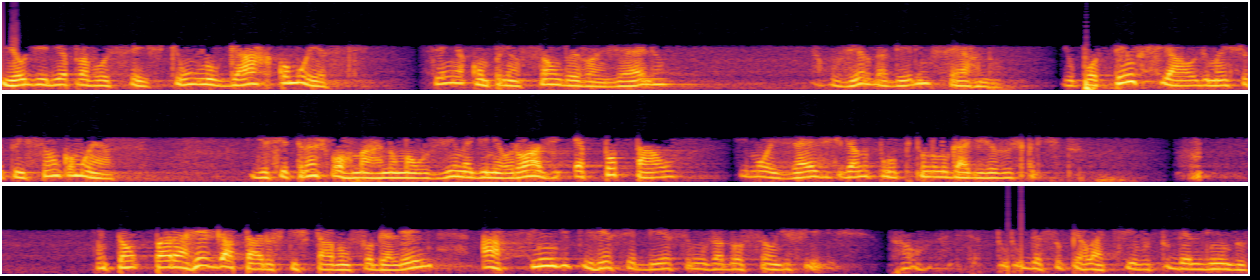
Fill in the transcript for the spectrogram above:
E eu diria para vocês que um lugar como esse, sem a compreensão do Evangelho, é um verdadeiro inferno. E o potencial de uma instituição como essa, de se transformar numa usina de neurose, é total se Moisés estiver no púlpito no lugar de Jesus Cristo. Então, para resgatar os que estavam sob a lei, a fim de que recebêssemos adoção de filhos. Então, é tudo é superlativo, tudo é lindo,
